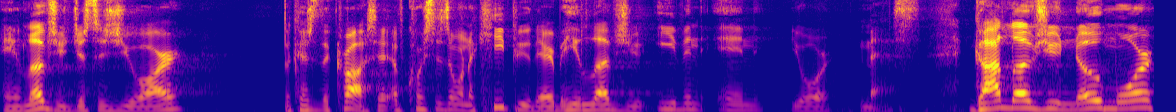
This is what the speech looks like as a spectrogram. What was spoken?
And He loves you just as you are because of the cross. Of course, He doesn't want to keep you there, but He loves you even in your mess. God loves you no more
